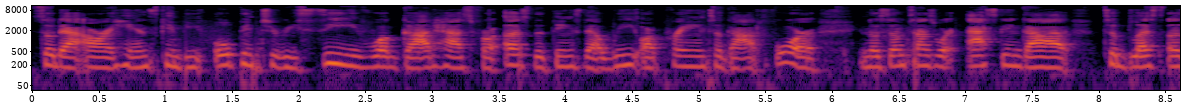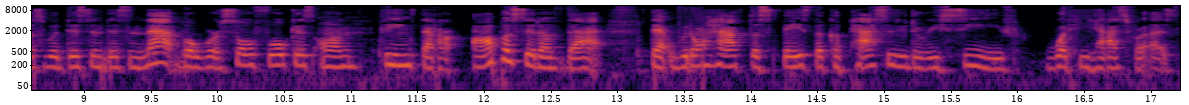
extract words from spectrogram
so that our hands can be open to receive what God has for us, the things that we are praying to God for. You know, sometimes we're asking God to bless us with this and this and that, but we're so focused on things that are opposite of that that we don't have the space, the capacity to receive what he has for us.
